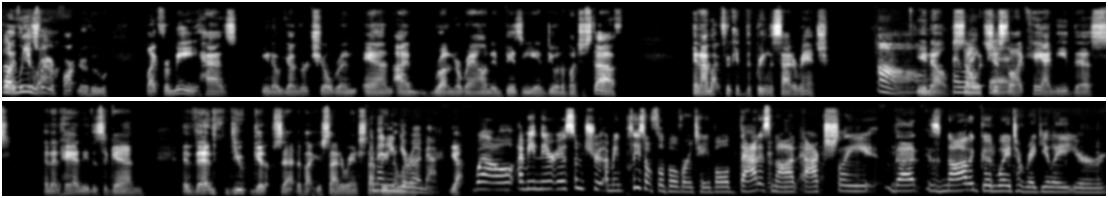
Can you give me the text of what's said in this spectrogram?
But well, we it's will. for your partner who, like for me, has you know, younger children and I'm running around and busy and doing a bunch of stuff, and I might forget to bring the cider ranch. Oh, you know, I so it's just like, hey, I need this, and then hey, I need this again, and then you get upset about your cider ranch not and then you can get really mad. Yeah. Well, I mean, there is some truth. I mean, please don't flip over a table. That is not actually that is not a good way to regulate your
